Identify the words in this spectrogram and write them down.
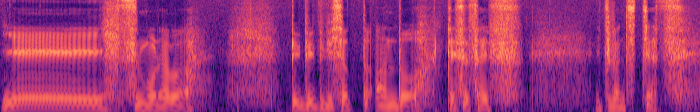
イエーイ。スモラバ。ビビビビショットデスサイズ。一番ちっちゃいやつ。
